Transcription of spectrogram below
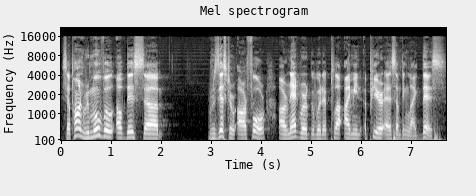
so upon removal of this uh, resistor R4, our network would apply, I mean appear as something like this.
